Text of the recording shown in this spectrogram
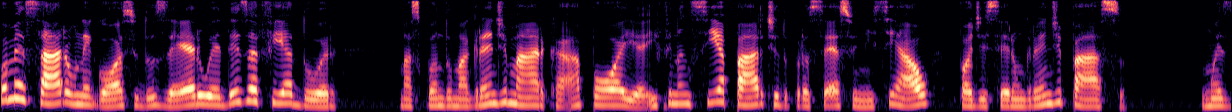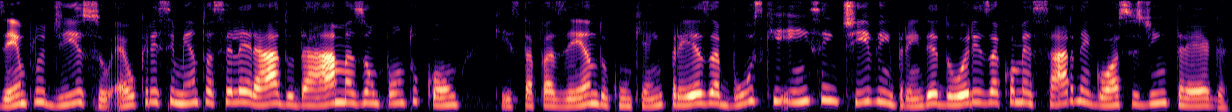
Começar um negócio do zero é desafiador, mas quando uma grande marca apoia e financia parte do processo inicial, pode ser um grande passo. Um exemplo disso é o crescimento acelerado da Amazon.com, que está fazendo com que a empresa busque e incentive empreendedores a começar negócios de entrega.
